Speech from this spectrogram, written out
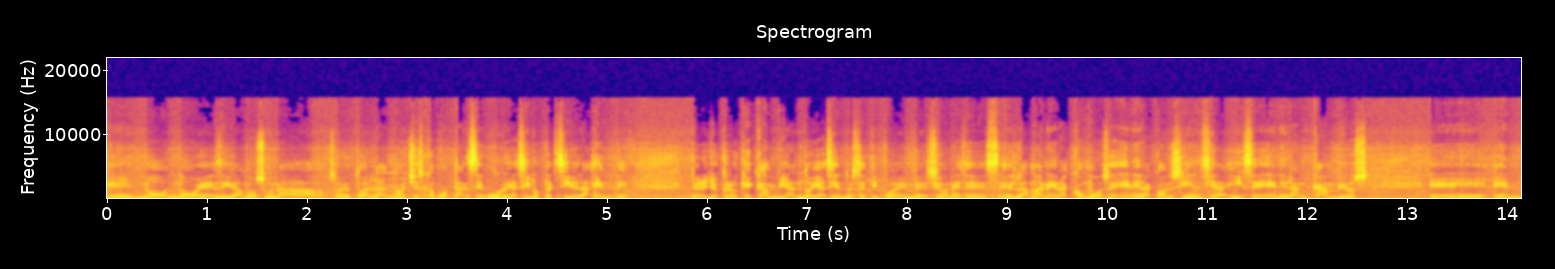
eh, no, no es, digamos, una, sobre todo en las noches, como tan seguro y así lo percibe la gente. Pero yo creo que cambiando y haciendo este tipo de inversiones es, la manera como se genera conciencia y se generan cambios eh, en,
